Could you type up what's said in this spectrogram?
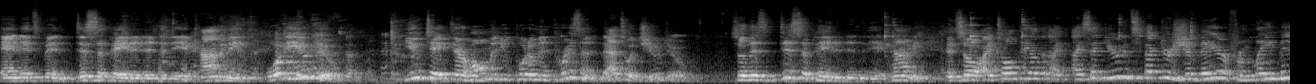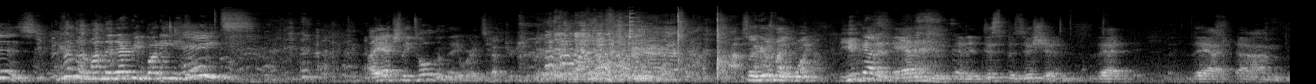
and it's been dissipated into the economy, what do you do? You take their home and you put them in prison. That's what you do. So this dissipated into the economy. And so I told the other, I, I said, you're Inspector Javert from Les Mis. You're the one that everybody hates. I actually told them they were Inspector Javert. so here's my point. You've got an attitude and a disposition that, that um,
